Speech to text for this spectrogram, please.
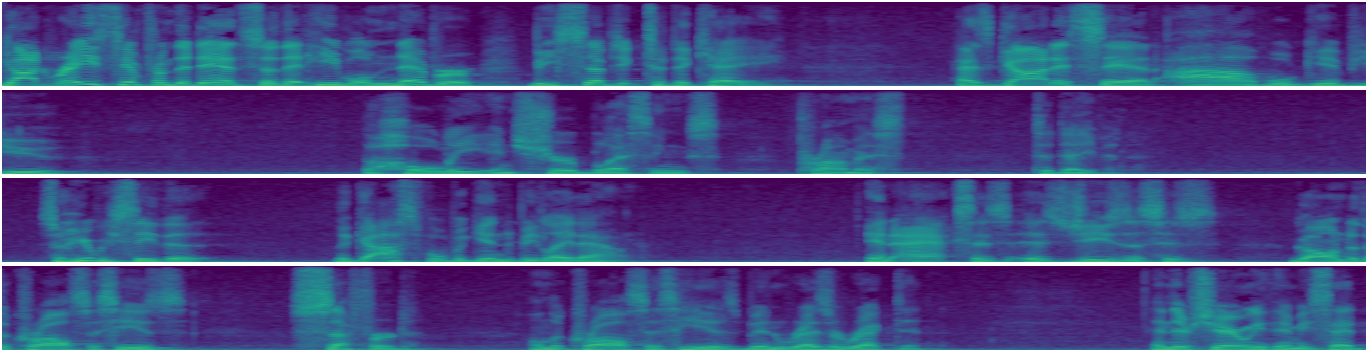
God raised him from the dead so that he will never be subject to decay. As God has said, I will give you the holy and sure blessings promised to David. So here we see the, the gospel begin to be laid out. In Acts, as, as Jesus has gone to the cross, as he is suffered on the cross as he has been resurrected. And they're sharing with him, he said,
